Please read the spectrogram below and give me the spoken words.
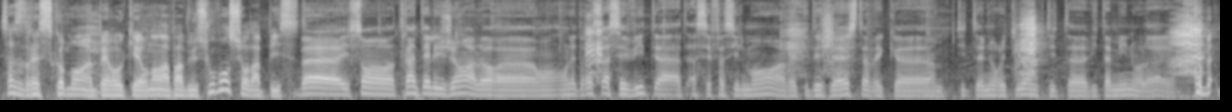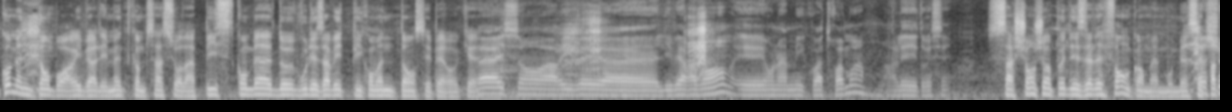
Ça se dresse comment un perroquet? On n'en a pas vu souvent sur la piste. Ben, ils sont très intelligents, alors euh, on, on les dresse assez vite, assez facilement, avec des gestes, avec euh, une petite nourriture, une petite vitamine, voilà. Combien, combien de temps pour arriver à les mettre comme ça sur la piste? Combien de vous les avez depuis combien de temps ces perroquets? Ben, ils sont arrivés euh, l'hiver avant et on a mis quoi, trois mois à les dresser. Ça change un peu des éléphants quand même. Ou bien c'est pas change,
